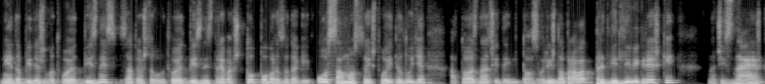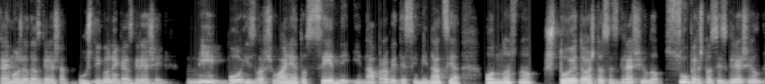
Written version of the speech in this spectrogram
не да бидеш во твојот бизнис, затоа што во твојот бизнис треба што побрзо да ги осамостоиш твоите луѓе, а тоа значи да им дозволиш да прават предвидливи грешки, значи знаеш кај може да сгрешат, пушти го нека сгреши, и по извршувањето седни и направи десиминација, односно што е тоа што се сгрешило, супер што си сгрешил,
